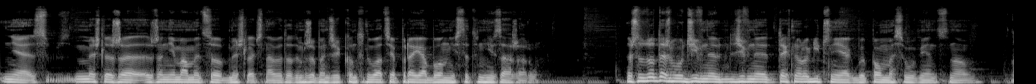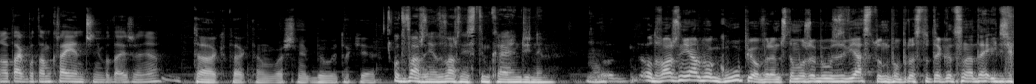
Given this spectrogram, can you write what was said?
Nie, myślę, że, że nie mamy co myśleć nawet o tym, że będzie kontynuacja Preya, bo on niestety nie zażarł. Zresztą to też był dziwny, dziwny technologicznie jakby pomysł, więc no... No tak, bo tam CryEngine bodajże, nie? Tak, tak, tam właśnie były takie... Odważnie, odważnie z tym CryEngine'em. No. Odważnie albo głupio wręcz, to może był zwiastun po prostu tego, co nadejdzie.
